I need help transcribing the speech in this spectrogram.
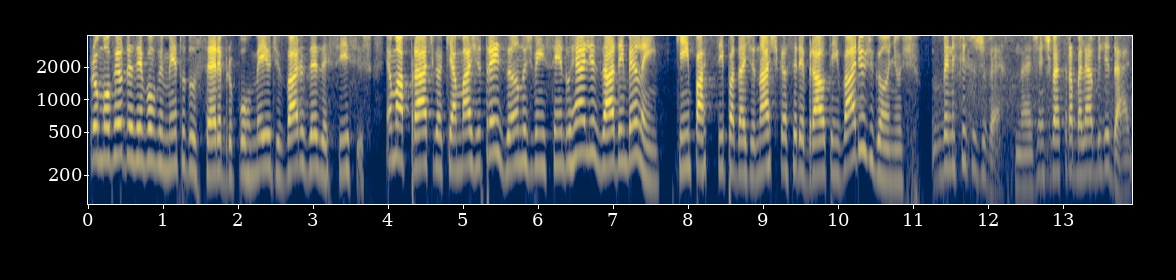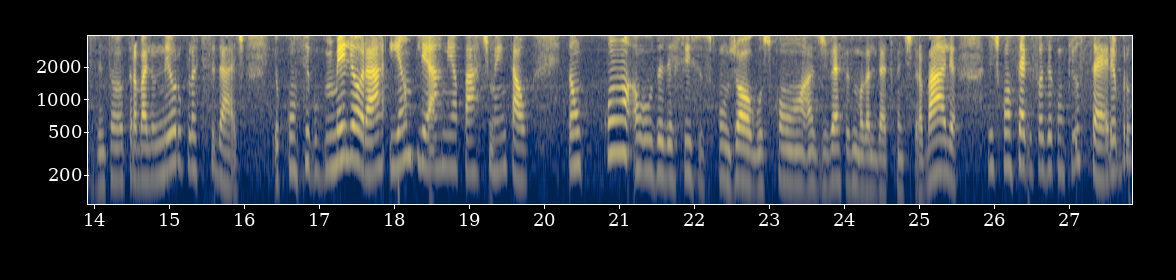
Promover o desenvolvimento do cérebro por meio de vários exercícios é uma prática que há mais de três anos vem sendo realizada em Belém. Quem participa da ginástica cerebral tem vários ganhos. Benefícios diversos, né? A gente vai trabalhar habilidades. Então, eu trabalho neuroplasticidade. Eu consigo melhorar e ampliar minha parte mental. Então, com os exercícios, com jogos, com as diversas modalidades que a gente trabalha, a gente consegue fazer com que o cérebro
